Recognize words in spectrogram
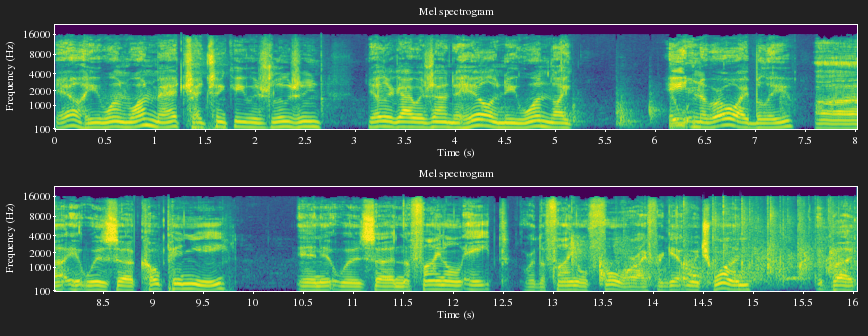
Yeah, he won one match. I think he was losing. The other guy was on the hill, and he won like eight in a row, I believe. Uh, it was uh, Ko Pin-yi, and it was uh, in the final eight or the final four, I forget which one. But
